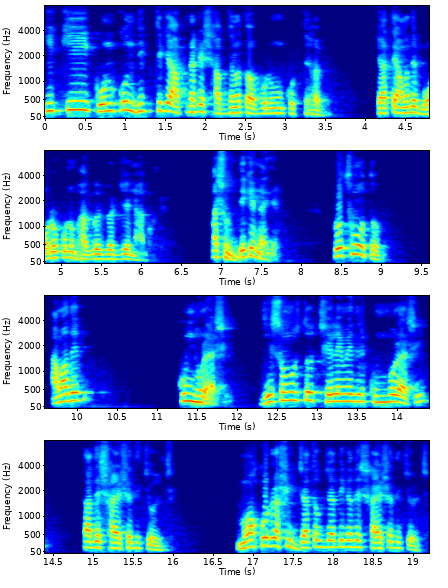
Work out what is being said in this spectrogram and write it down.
কি কি, কোন কোন দিক থেকে আপনাকে সাবধানতা অবলম্বন করতে হবে? যাতে আমাদের বড় কোনো ভাগ্য বিপর্যয় না ঘটে। আসুন, দেখে না যাক। প্রথমত, আমাদের কুম্ভ রাশি। যে সমস্ত ছেলে মেয়েদের কুম্ভ রাশি, তাদের সাড়ে সাথে চলছে। মকর রাশির জাতক জাতিকাদের সাড়ে সাথে চলছে।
